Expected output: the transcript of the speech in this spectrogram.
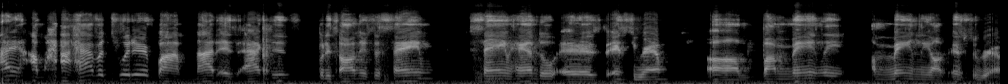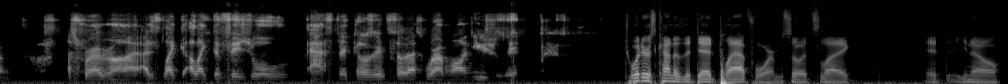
I I'm, i have a Twitter, but I'm not as active. But it's on. There's the same same handle as the Instagram. Um, but I'm mainly I'm mainly on Instagram that's where I'm on. I just like I like the visual aspect of it, so that's where I'm on usually. Twitter's kind of the dead platform, so it's like it. You know,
